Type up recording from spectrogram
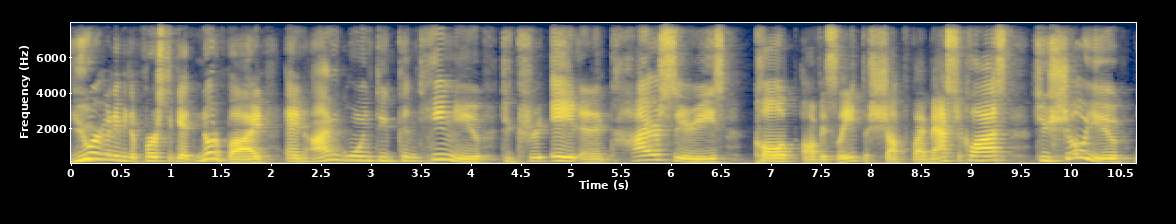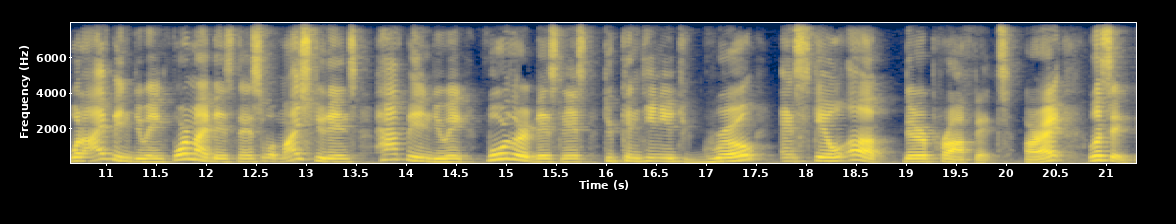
you are going to be the first to get notified, and I'm going to continue to create an entire series called, obviously, the Shopify Masterclass to show you what I've been doing for my business, what my students have been doing for their business to continue to grow and scale up their profits. All right? Listen,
